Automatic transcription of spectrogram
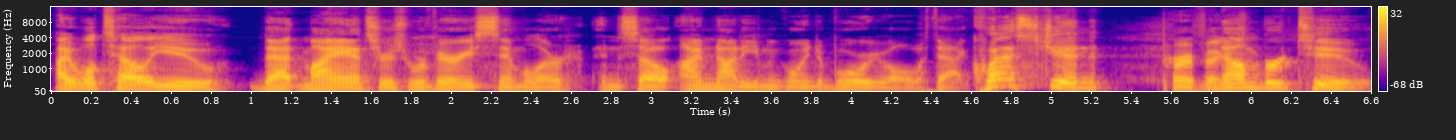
I will tell you that my answers were very similar, and so I'm not even going to bore you all with that. Question Perfect. number two.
